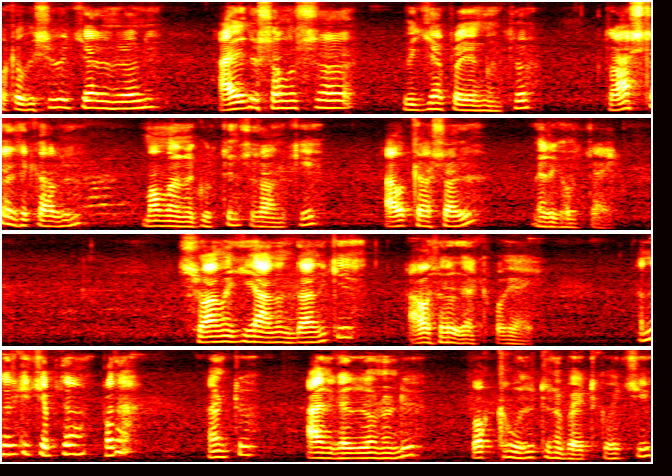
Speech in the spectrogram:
ఒక విశ్వవిద్యాలయంలోని ఐదు సంవత్సరాల విద్యా ప్రయోగంతో రాష్ట్ర అధికారులు మమ్మల్ని గుర్తించడానికి అవకాశాలు మెరుగవుతాయి. స్వామీజీ ఆనందానికి అవసరం లేకపోయాయి. అందరికీ చెప్తాం పద అంటూ ఆయన గదిలో నుండి ఒక్క ఉదుటిన బయటకు వచ్చి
